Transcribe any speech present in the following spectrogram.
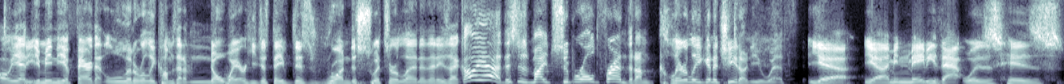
Oh yeah, The- you mean the affair that literally comes out of nowhere? He just they've just run to Switzerland and then he's like, "Oh yeah, this is my super old friend that I'm clearly going to cheat on you with." yeah yeah i mean maybe that was his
